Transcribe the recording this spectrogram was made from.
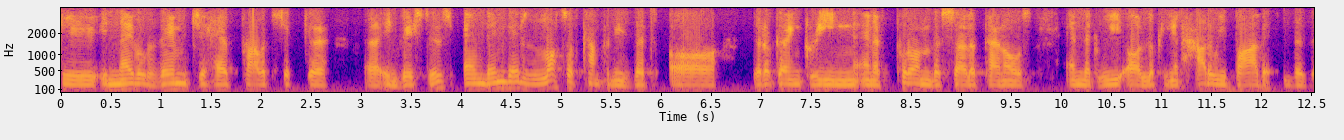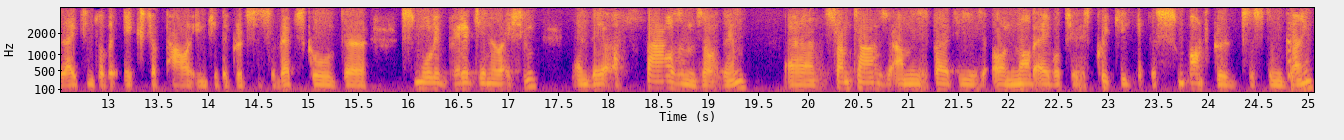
to enable them to have private sector uh, investors. And then there are lots of companies that are that are going green and have put on the solar panels and that we are looking at how do we buy the, the latent or the extra power into the grid system. That's called uh, small embedded generation, and there are thousands of them. Uh, sometimes our municipalities are not able to as quickly get the smart grid system going,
